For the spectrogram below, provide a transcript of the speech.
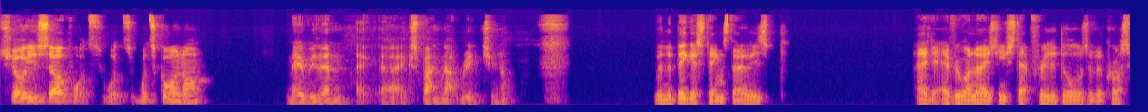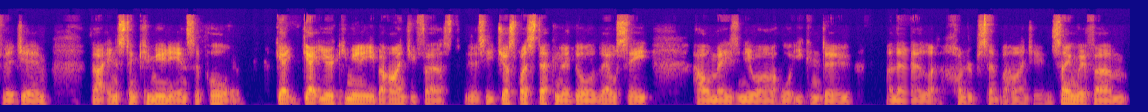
show yourself what's what's what's going on. Maybe then uh, expand that reach, you know. One of the biggest things though is everyone knows you step through the doors of a CrossFit gym, that instant community and support. Get get your community behind you first. see, just by stepping the door, they'll see how amazing you are, what you can do, and they're like hundred percent behind you. Same with um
